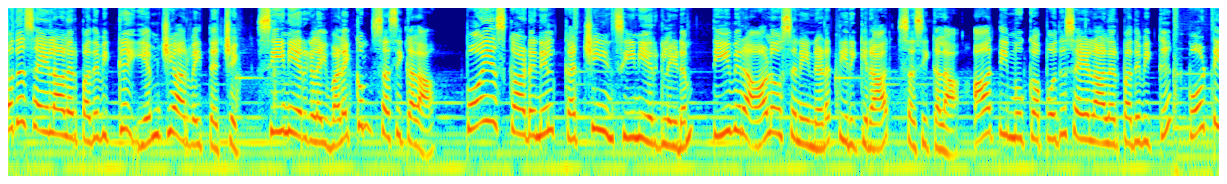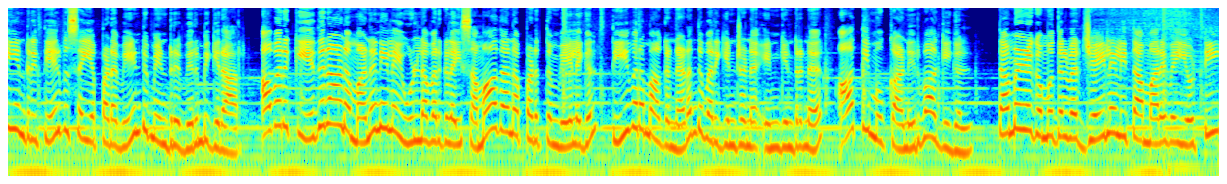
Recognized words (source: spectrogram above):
பொது செயலாளர் பதவிக்கு எம்ஜிஆர் வைத்த செக். சீனியர்களை வளைக்கும் சசிகலா. போயஸ் கார்டனில் கட்சியின் சீனியர்களிடம் தீவிர ஆலோசனை நடத்தியிருக்கிறார் சசிகலா. அதிமுக பொதுச் செயலாளர் பதவிக்கு போட்டியின்றி தேர்வு செய்யப்பட வேண்டும் என்று விரும்புகிறார். அவருக்கு எதிரான மனநிலை உள்ளவர்களை சமாதானப்படுத்தும் வேலைகள் தீவிரமாக நடந்து வருகின்றன என்கின்றனர் அதிமுக நிர்வாகிகள். தமிழக முதல்வர் ஜெயலலிதா மறைவையொட்டி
